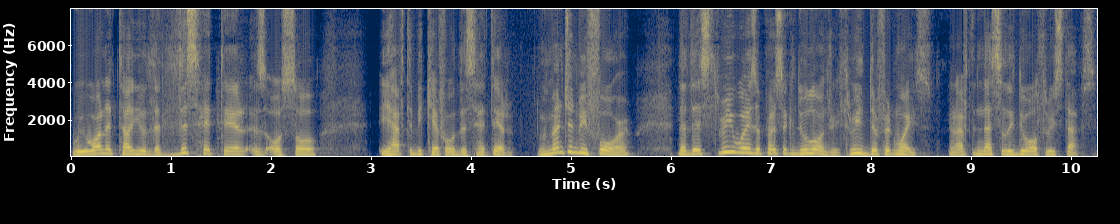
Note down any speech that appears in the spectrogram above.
we want to tell you that this heter is also you have to be careful with this heter. We mentioned before that there's three ways a person can do laundry, three different ways. You don't have to necessarily do all three steps.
